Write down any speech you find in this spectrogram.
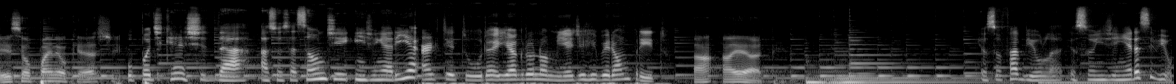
Esse é o Painelcast, o podcast da Associação de Engenharia, Arquitetura e Agronomia de Ribeirão Preto, a AEARP. Eu sou Fabiola, eu sou engenheira civil.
